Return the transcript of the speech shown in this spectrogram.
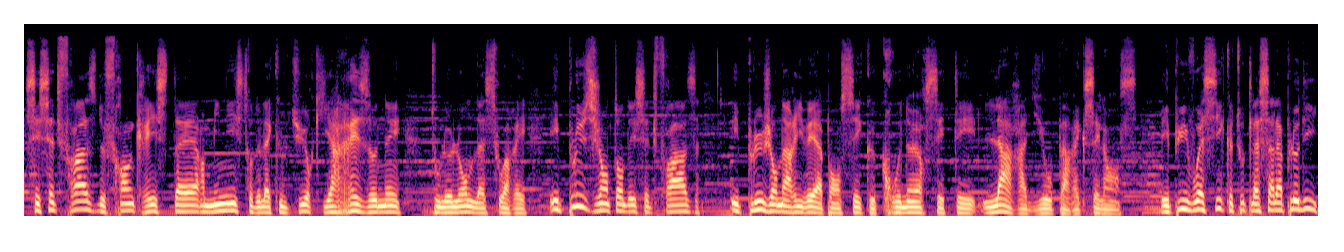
c'est cette phrase de Franck Riester, ministre de la Culture, qui a résonné tout le long de la soirée. Et plus j'entendais cette phrase, et plus j'en arrivais à penser que Crooner, c'était la radio par excellence. Et puis voici que toute la salle applaudit,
